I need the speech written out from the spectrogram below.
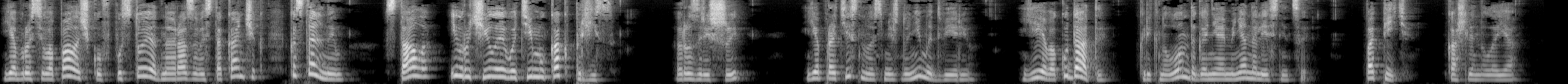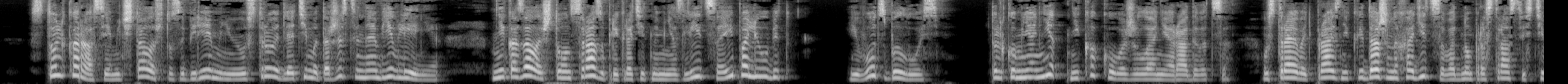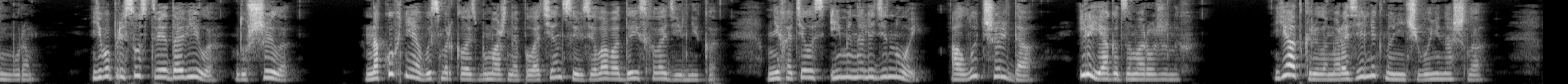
Я бросила палочку в пустой одноразовый стаканчик к остальным, встала и вручила его Тиму как приз. «Разреши». Я протиснулась между ним и дверью. «Ева, куда ты?» — крикнул он, догоняя меня на лестнице. «Попить», — кашлянула я. Столько раз я мечтала, что забеременю и устрою для Тима торжественное объявление. Мне казалось, что он сразу прекратит на меня злиться и полюбит. И вот сбылось. Только у меня нет никакого желания радоваться, устраивать праздник и даже находиться в одном пространстве с Тимуром. Его присутствие давило, душило. На кухне я высморкалась бумажное полотенце и взяла воды из холодильника. Мне хотелось именно ледяной, а лучше льда или ягод замороженных. Я открыла морозильник, но ничего не нашла.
